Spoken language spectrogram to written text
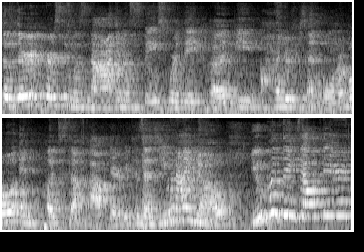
The third person was not in a space where they could be 100% vulnerable and put stuff out there. Because as you and I know, you put things out there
